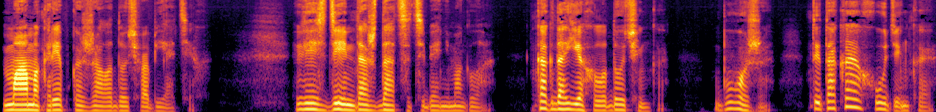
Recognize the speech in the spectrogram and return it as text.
Мама крепко сжала дочь в объятиях. «Весь день дождаться тебя не могла. Когда ехала доченька? Боже, ты такая худенькая,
